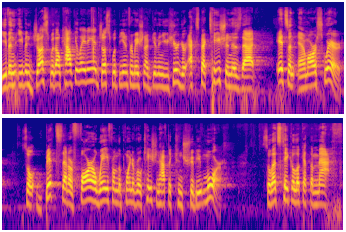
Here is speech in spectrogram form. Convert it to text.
even, even just without calculating it, just with the information I've given you here, your expectation is that it's an mr squared. So bits that are far away from the point of rotation have to contribute more. So let's take a look at the math.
